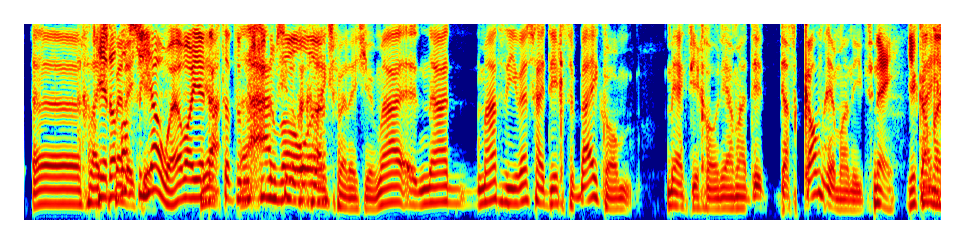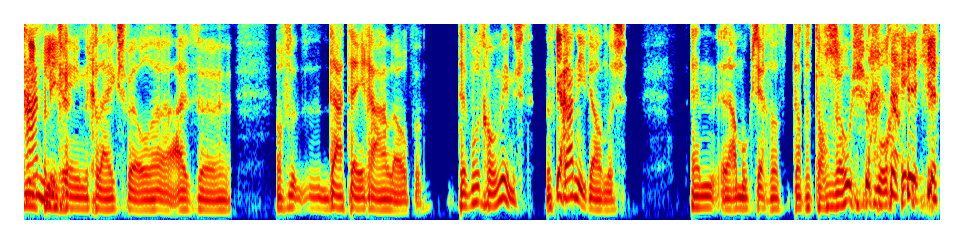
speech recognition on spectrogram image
Eh Ja, dat was de jou hè, waar je Ja, dacht dat er misschien nog wel... een eh, gelijkspelletje. Maar naarmate die wedstrijd dichterbij kwam, merkte je gewoon, ja, maar dit, dat kan helemaal niet. nee, je kan Wij daar niet verliezen. geen gelijkspel uit, eh, of daar tegenaan Het wordt gewoon winst. Dat Ja. kan niet anders. En nou moet ik zeggen dat, dat het dan zo soepel ging.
